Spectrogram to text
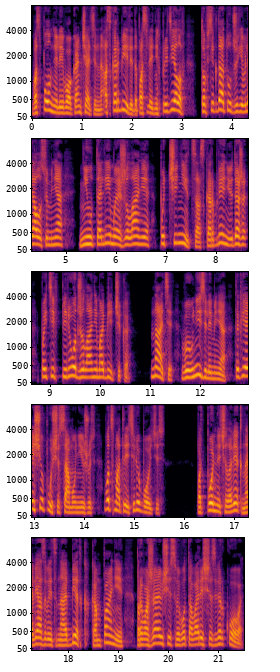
восполнили его окончательно, оскорбили до последних пределов, то всегда тут же являлось у меня неутолимое желание подчиниться оскорблению и даже пойти вперед желанием обидчика. «Нате, вы унизили меня, так я еще пуще сам унижусь. Вот смотрите, любуйтесь». Подпольный человек навязывается на обед к компании, провожающей своего товарища Зверкова.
